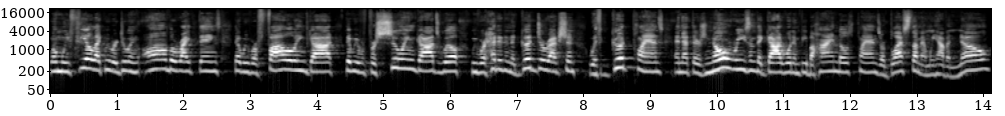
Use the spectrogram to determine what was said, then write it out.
when we feel like we were doing all the right things, that we were following God, that we were pursuing God's will, we were headed in a good direction with good plans, and that there's no reason that God wouldn't be behind those plans or bless them, and we have a no,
